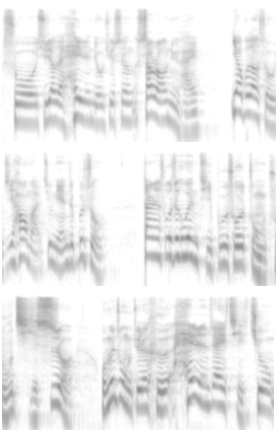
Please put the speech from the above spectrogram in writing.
说学校的黑人留学生骚扰女孩，要不到手机号码就连着不走。当然说这个问题不是说种族歧视哦，我们总觉得和黑人在一起就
